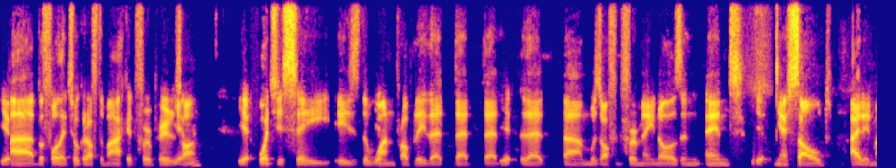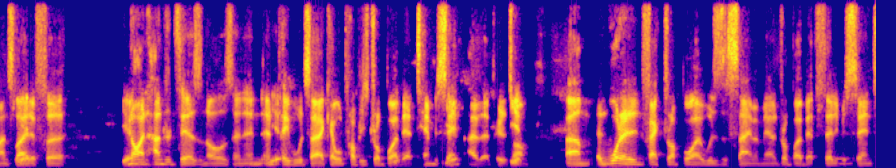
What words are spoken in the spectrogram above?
Yeah. uh, before they took it off the market for a period of Yeah. time. Yeah. What you see is the one property that that that that um, was offered for a million dollars and and you know sold eighteen months later for nine hundred thousand dollars and and, and people would say okay well properties dropped by about ten percent over that period of time. Um, And- what it in fact dropped by was the same amount. It dropped by about thirty percent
